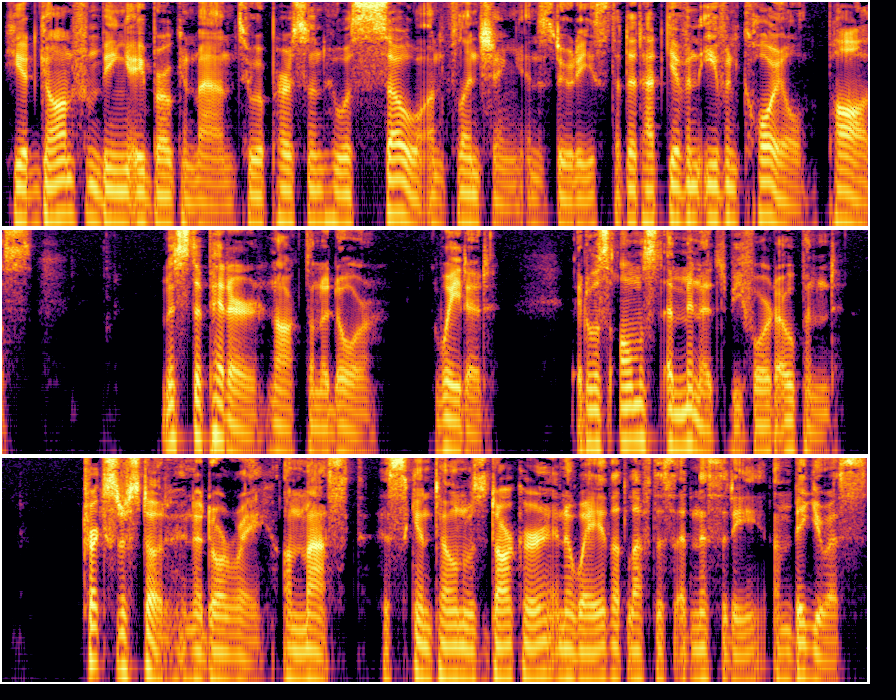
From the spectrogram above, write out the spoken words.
He had gone from being a broken man to a person who was so unflinching in his duties that it had given even Coil pause. Mr. Pitter knocked on the door, waited. It was almost a minute before it opened. Trickster stood in the doorway, unmasked. His skin tone was darker in a way that left his ethnicity ambiguous,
